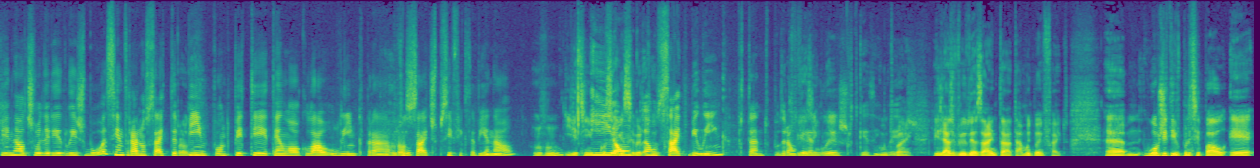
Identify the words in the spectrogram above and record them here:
Bienal de Joalharia de Lisboa, se entrar no site da PIN.pt tem logo lá o link para, para, o site específico da Bienal. Uhum. E assim e conseguem é um, saber é um site bilingue, portanto poderão português ver inglês. português e inglês. Muito bem. E aliás, o design está, está muito bem feito. Um, o objetivo principal é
